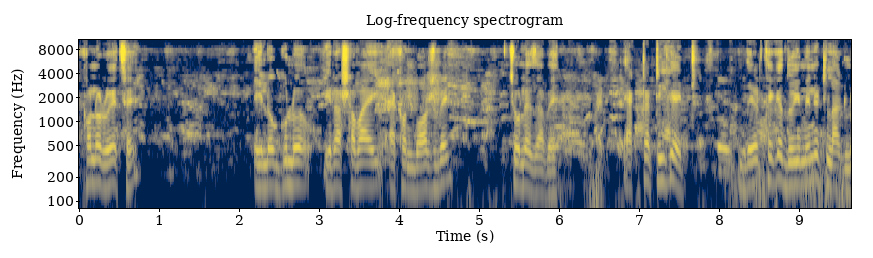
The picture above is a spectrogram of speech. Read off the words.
এখনও রয়েছে। এই লোকগুলো, এরা সবাই এখন বসবে। চলে যাবে। একটা টিকিট দেড় থেকে দুই মিনিট লাগল।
